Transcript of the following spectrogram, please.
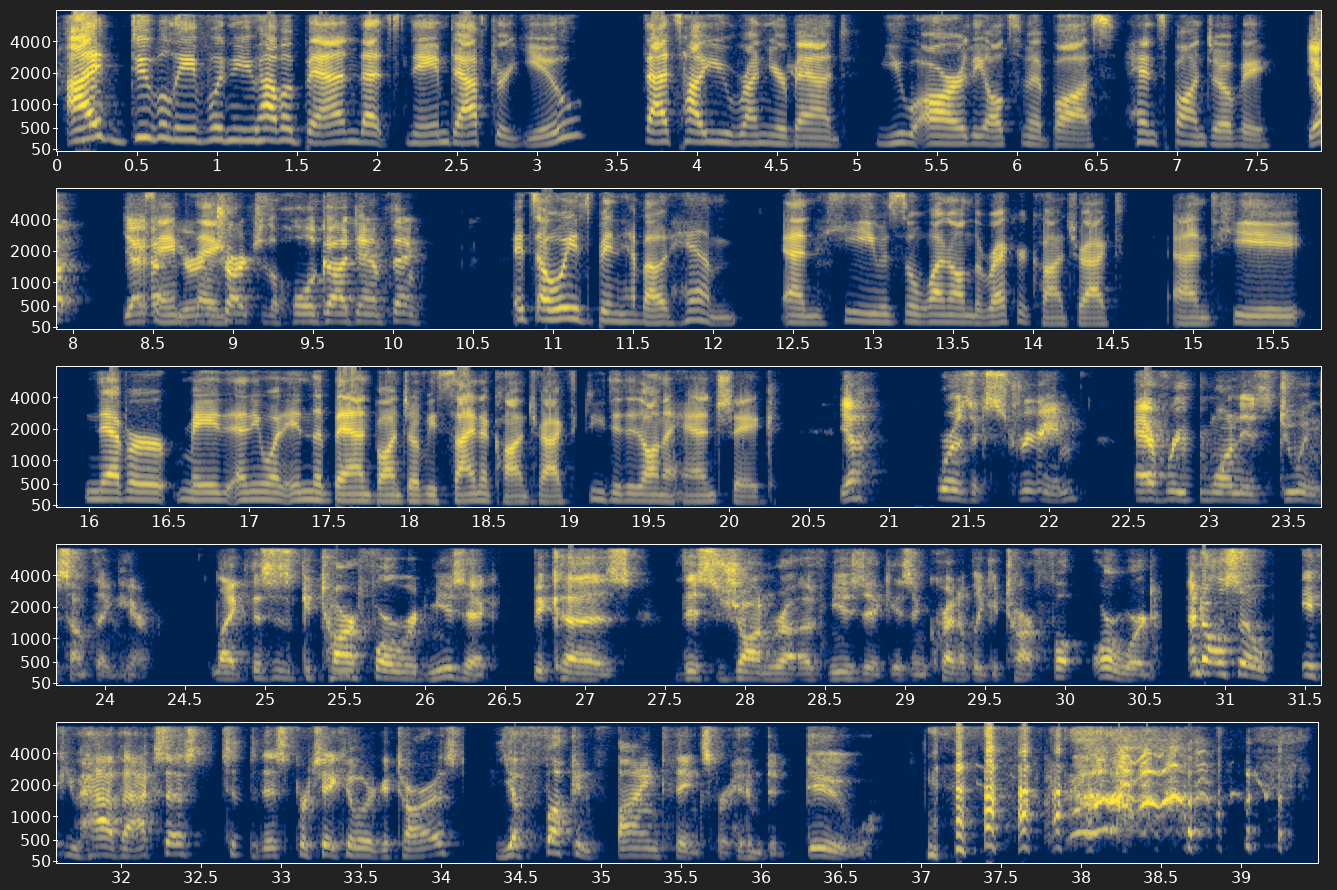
I do believe when you have a band that's named after you, that's how you run your band. You are the ultimate boss. Hence Bon Jovi. Yep. Yeah, Same you're thing. in charge of the whole goddamn thing. It's always been about him, and he was the one on the record contract, and he never made anyone in the band Bon Jovi sign a contract. He did it on a handshake. Yeah. Whereas extreme, everyone is doing something here. Like this is guitar forward music because this genre of music is incredibly guitar forward. And also, if you have access to this particular guitarist, you fucking find things for him to do.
